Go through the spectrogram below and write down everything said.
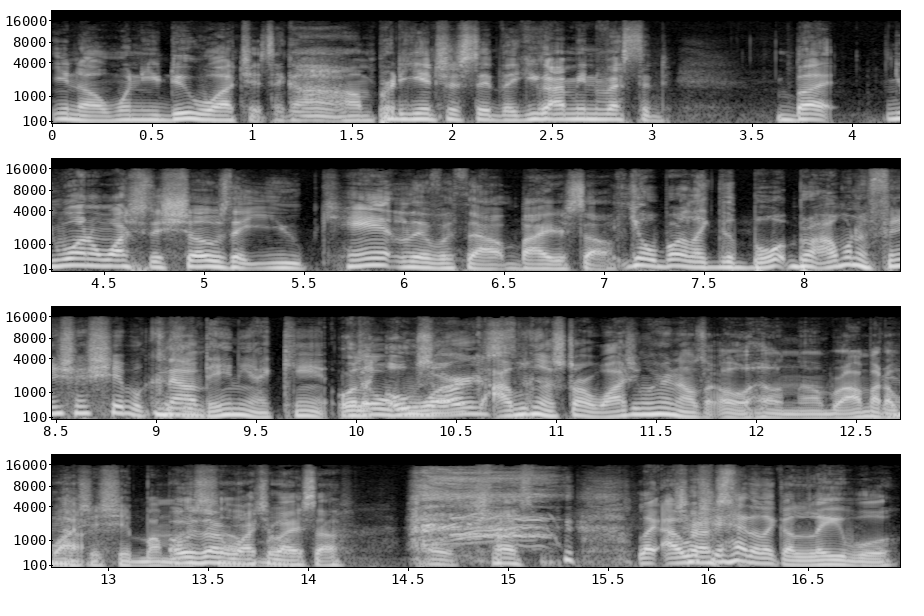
you know when you do watch it, it's like, oh, I'm pretty interested. Like you got me invested. But you want to watch the shows that you can't live without by yourself. yo, bro, like the boy, bro, I want to finish that shit because Now, of Danny. I can't. Or like Ozark, worst- I was gonna start watching with her, and I was like, oh hell no, bro, I'm about to watch this shit by myself. Always watch it by yourself. Oh, trust me. Like I wish Trust it had like a label.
